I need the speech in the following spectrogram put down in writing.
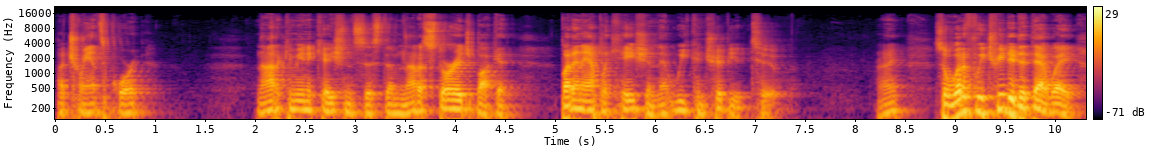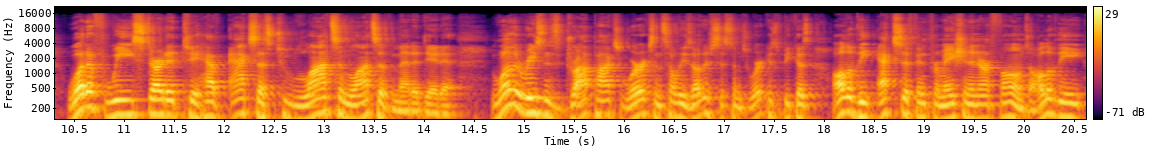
a transport, not a communication system, not a storage bucket, but an application that we contribute to, right? So what if we treated it that way? What if we started to have access to lots and lots of metadata? One of the reasons Dropbox works and some of these other systems work is because all of the EXIF information in our phones, all of the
